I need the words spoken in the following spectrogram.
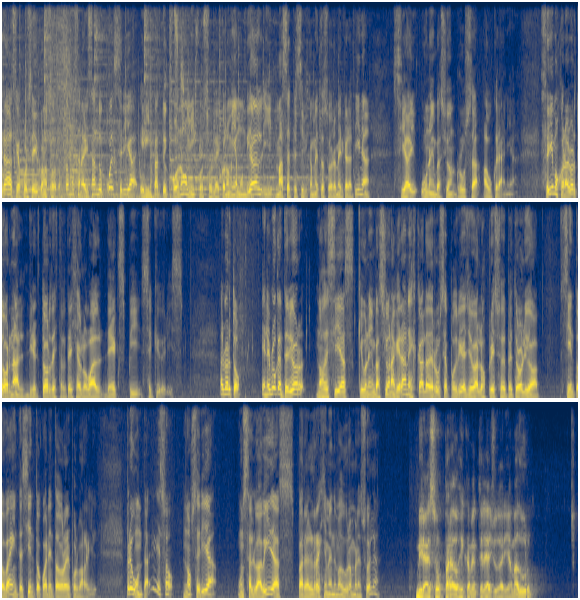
Gracias por seguir con nosotros. Estamos analizando cuál sería el impacto económico sobre la economía mundial y más específicamente sobre América Latina si hay una invasión rusa a Ucrania. Seguimos con Alberto Bernal, director de estrategia global de XP Securities. Alberto, en el bloque anterior nos decías que una invasión a gran escala de Rusia podría llevar los precios del petróleo a 120, 140 dólares por barril. Pregunta, ¿eso no sería un salvavidas para el régimen de Maduro en Venezuela? Mira, eso paradójicamente le ayudaría a Maduro,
